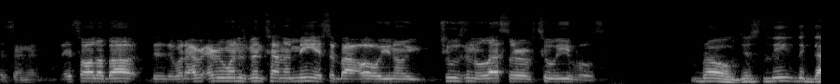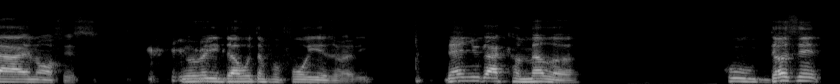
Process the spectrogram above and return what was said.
Listen, it's all about whatever everyone has been telling me. It's about oh, you know, choosing the lesser of two evils. Bro, just leave the guy in office. You already dealt with him for four years already. Then you got Camilla, who doesn't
